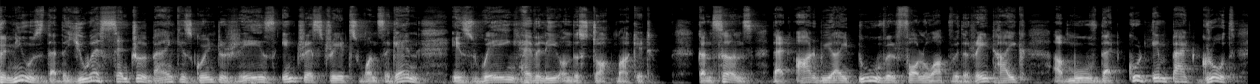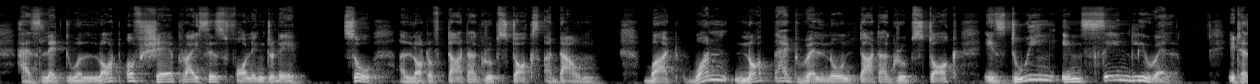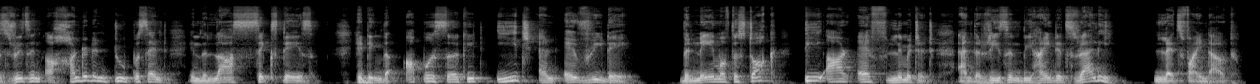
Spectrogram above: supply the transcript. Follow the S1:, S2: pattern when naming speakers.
S1: The news that the US central bank is going to raise interest rates once again is weighing heavily on the stock market. Concerns that RBI too will follow up with a rate hike, a move that could impact growth, has led to a lot of share prices falling today. So, a lot of Tata Group stocks are down. But one not that well known Tata Group stock is doing insanely well. It has risen 102% in the last six days, hitting the upper circuit each and every day. The name of the stock? TRF Limited. And the reason behind its rally? Let's find out.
